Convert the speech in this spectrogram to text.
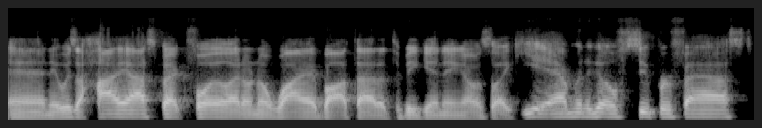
and it was a high aspect foil. I don't know why i bought that at the beginning. I was like yeah i'm going to go super fast.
